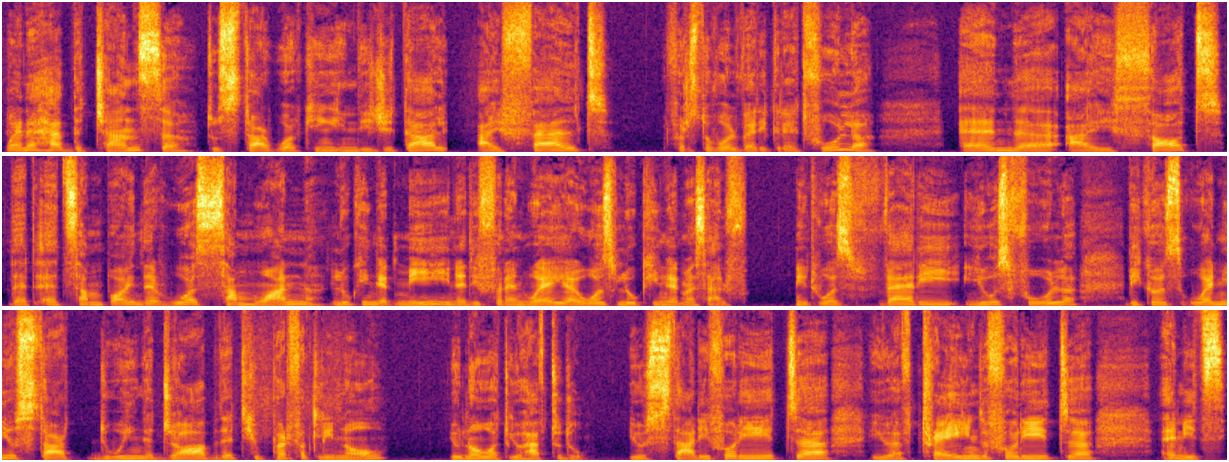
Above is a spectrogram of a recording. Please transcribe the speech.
When I had the chance to start working in digital, I felt, first of all, very grateful. And uh, I thought that at some point there was someone looking at me in a different way I was looking at myself. It was very useful because when you start doing a job that you perfectly know, you know what you have to do. You study for it, uh, you have trained for it, uh, and it's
